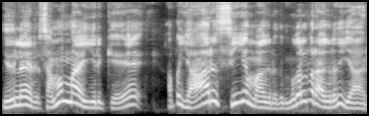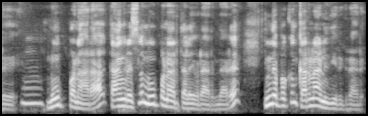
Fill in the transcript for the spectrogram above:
இதில் சமமாக இருக்கே. அப்போ யாரு சிஎம் ஆகுறது? முதல்வர் ஆகுறது யாரு. மூப்பனாரா? காங்கிரஸ்ல மூப்பனார் தலைவராக இருந்தாரு. இந்த பக்கம் கருணாநிதி இருக்கிறாரு.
